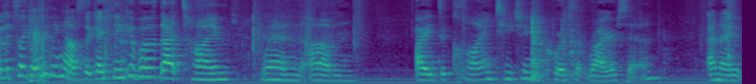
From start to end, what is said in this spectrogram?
But it's like everything else. Like I think about that time when um, I declined teaching a course at Ryerson, and I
